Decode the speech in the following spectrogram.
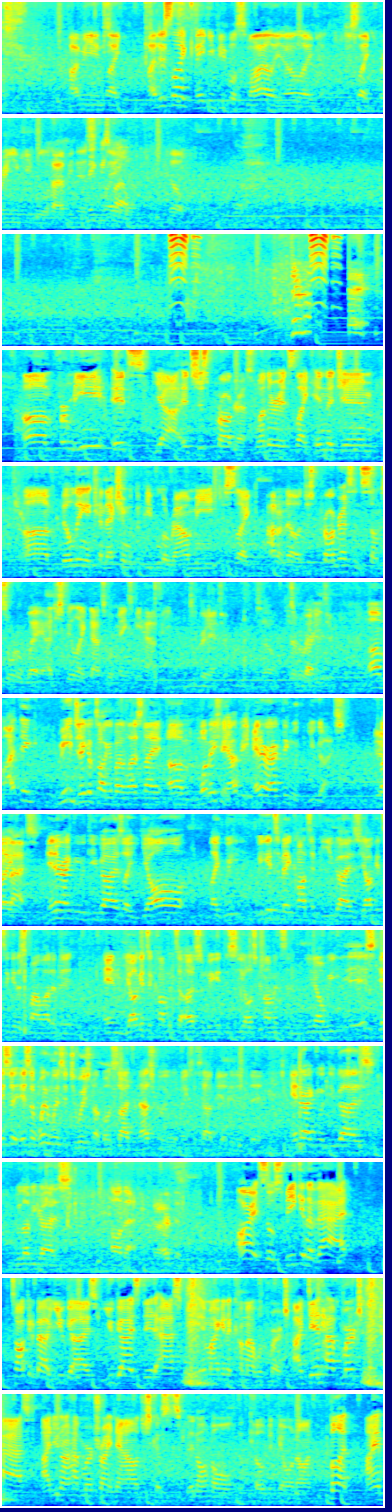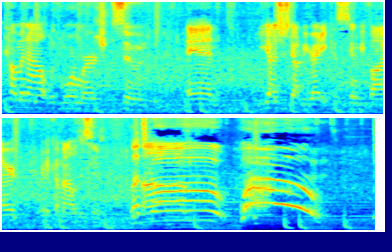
I mean, like, I just like making people smile, you know, like, just like bringing people happiness. Make me like, smile. No. Um, for me, it's yeah, it's just progress. Whether it's like in the gym, um, building a connection with the people around me, just like I don't know, just progress in some sort of way. I just feel like that's what makes me happy. It's a great answer. So, It's a great answer. Um, I think me and Jacob talked about it last night. Um, what makes me happy? Interacting with you guys. Yeah. Like Facts. interacting with you guys, like y'all, like we we get to make content for you guys. Y'all get to get a smile out of it, and y'all get to comment to us, and we get to see y'all's comments, and you know, we it's it's a it's a win-win situation on both sides, and that's really what makes us happy at the end of the day. Interacting with you guys, we love you guys, all that. Perfect. All right, so speaking of that, talking about you guys, you guys did ask me, am I gonna come out with merch? I did have merch in the past. I do not have merch right now just because it's been on hold with COVID going on. But I am coming out with more merch soon, and you guys just gotta be ready because it's gonna be fire. We're gonna come out with it soon. Let's Um, go! Whoa!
